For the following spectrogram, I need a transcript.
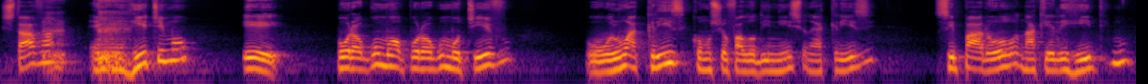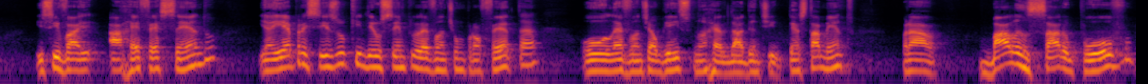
estava em um ritmo e, por algum, por algum motivo, por uma crise, como o senhor falou de início, né, a crise, se parou naquele ritmo e se vai arrefecendo, e aí é preciso que Deus sempre levante um profeta ou levante alguém, isso na realidade do Antigo Testamento, para balançar o povo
